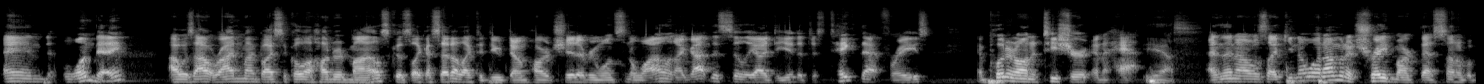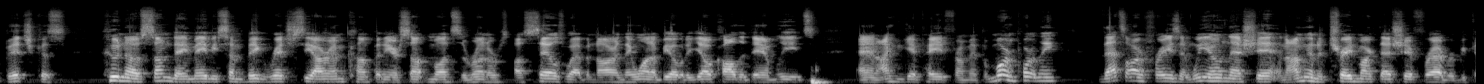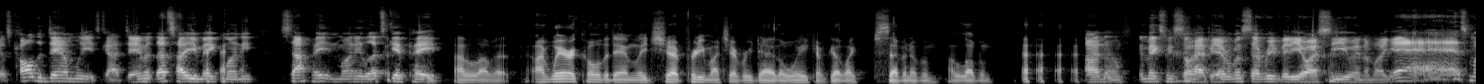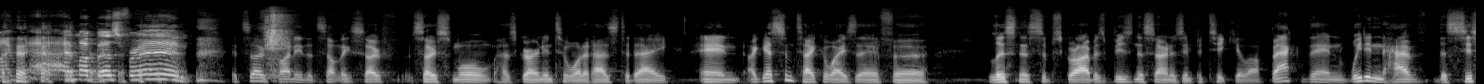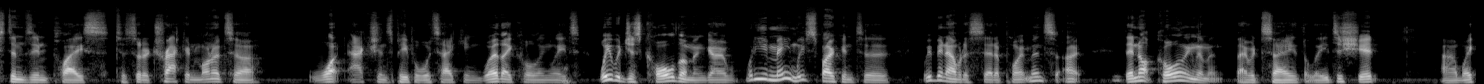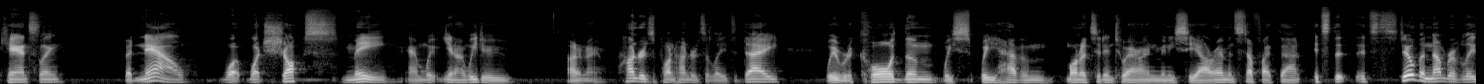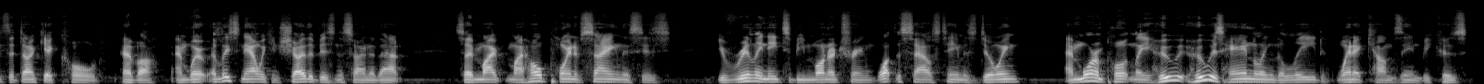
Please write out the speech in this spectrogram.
and one day, I was out riding my bicycle a hundred miles because, like I said, I like to do dumb hard shit every once in a while, and I got this silly idea to just take that phrase and put it on a T-shirt and a hat. yes. And then I was like, you know what? I'm going to trademark that son of a bitch because who knows? Someday, maybe some big rich CRM company or something wants to run a, a sales webinar and they want to be able to yell, call the damn leads, and I can get paid from it. But more importantly, that's our phrase and we own that shit. And I'm going to trademark that shit forever because call the damn leads. God damn it. That's how you make money. Stop hating money. Let's get paid. I love it. I wear a call the damn lead shirt pretty much every day of the week. I've got like seven of them. I love them. I know. It makes me so happy. Almost every video I see you in, I'm like, yes, my guy, my best friend. it's so funny that something so so small has grown into what it has today. And I guess some takeaways there for listeners, subscribers, business owners in particular. Back then, we didn't have the systems in place to sort of track and monitor what actions people were taking. Were they calling leads? We would just call them and go, "What do you mean? We've spoken to, we've been able to set appointments. I, they're not calling them." And they would say the leads are shit. Uh, we're canceling. But now, what what shocks me, and we, you know, we do, I don't know, hundreds upon hundreds of leads a day. We record them. We we have them monitored into our own mini CRM and stuff like that. It's the it's still the number of leads that don't get called ever, and we're at least now we can show the business owner that. So my my whole point of saying this is, you really need to be monitoring what the sales team is doing, and more importantly, who who is handling the lead when it comes in because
